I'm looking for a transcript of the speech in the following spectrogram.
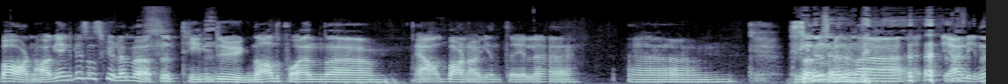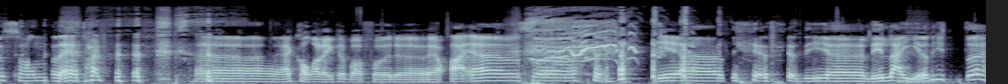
barnehage egentlig som skulle møte til dugnad på en uh, Ja, barnehagen til Linus, men uh, Ja, Linus, han, det heter han. Uh, jeg kaller han egentlig bare for Ja, nei, så de, de, de, de, leier en hytte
